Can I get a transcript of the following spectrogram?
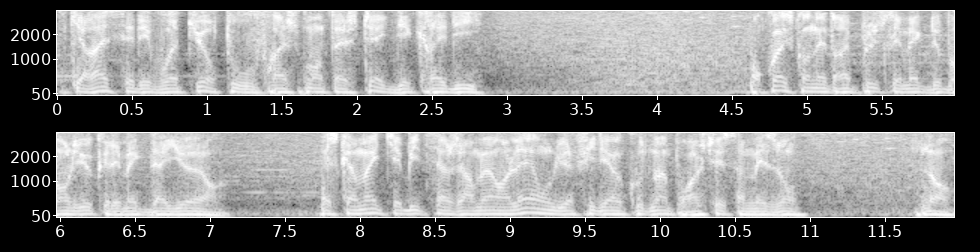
Ce qui reste, c'est des voitures tout fraîchement achetées avec des crédits. Pourquoi est-ce qu'on aiderait plus les mecs de banlieue que les mecs d'ailleurs Est-ce qu'un mec qui habite Saint-Germain-en-Laye, on lui a filé un coup de main pour acheter sa maison Non.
